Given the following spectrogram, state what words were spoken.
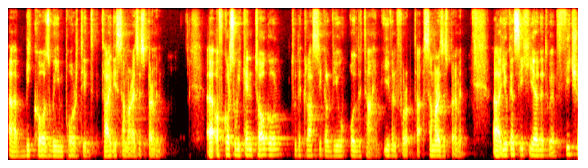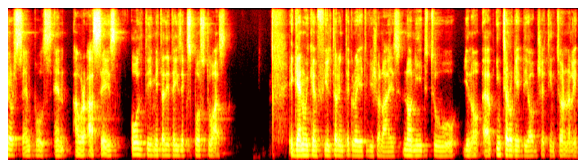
uh, because we imported tidy summarized experiment. Uh, of course, we can toggle to the classical view all the time, even for summarized experiment. Uh, you can see here that we have features, samples, and our assays. All the metadata is exposed to us. Again, we can filter, integrate, visualize. No need to, you know, uh, interrogate the object internally.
